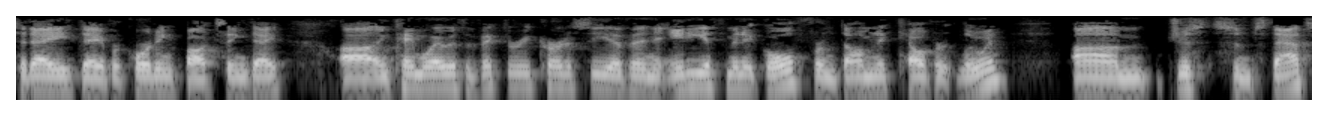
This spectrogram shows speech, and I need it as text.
today, day of recording, Boxing Day, uh, and came away with a victory courtesy of an 80th minute goal from Dominic Calvert-Lewin. Um, just some stats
